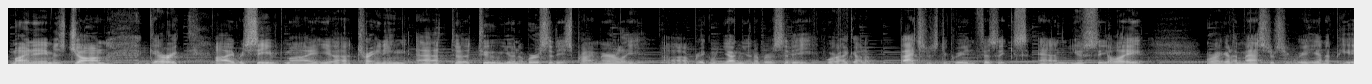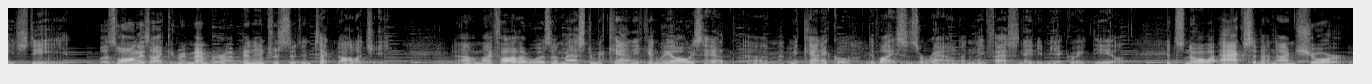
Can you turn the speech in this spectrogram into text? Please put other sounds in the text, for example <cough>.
My name is John Garrick. I received my uh, training at uh, two universities primarily, uh, Brigham Young University, where I got a bachelor's degree in physics, and UCLA, where I got a master's degree and a PhD. As long as I can remember, I've been interested in technology. Uh, my father was a master mechanic, and we always had uh, mechanical devices around, and they fascinated me a great deal. It's no accident, I'm sure,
